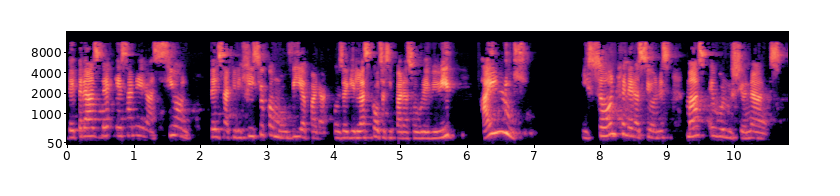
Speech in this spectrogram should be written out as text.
detrás de esa negación del sacrificio como vía para conseguir las cosas y para sobrevivir, hay luz. Y son generaciones más evolucionadas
